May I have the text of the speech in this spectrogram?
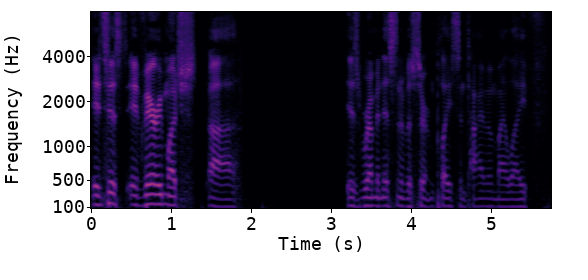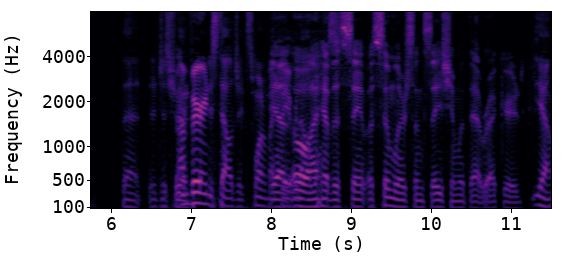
it's just it very much uh, is reminiscent of a certain place and time in my life. That it just Sure. I'm very nostalgic. It's one of my yeah. favorite. Oh, I have the same a similar sensation with that record, Yeah,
